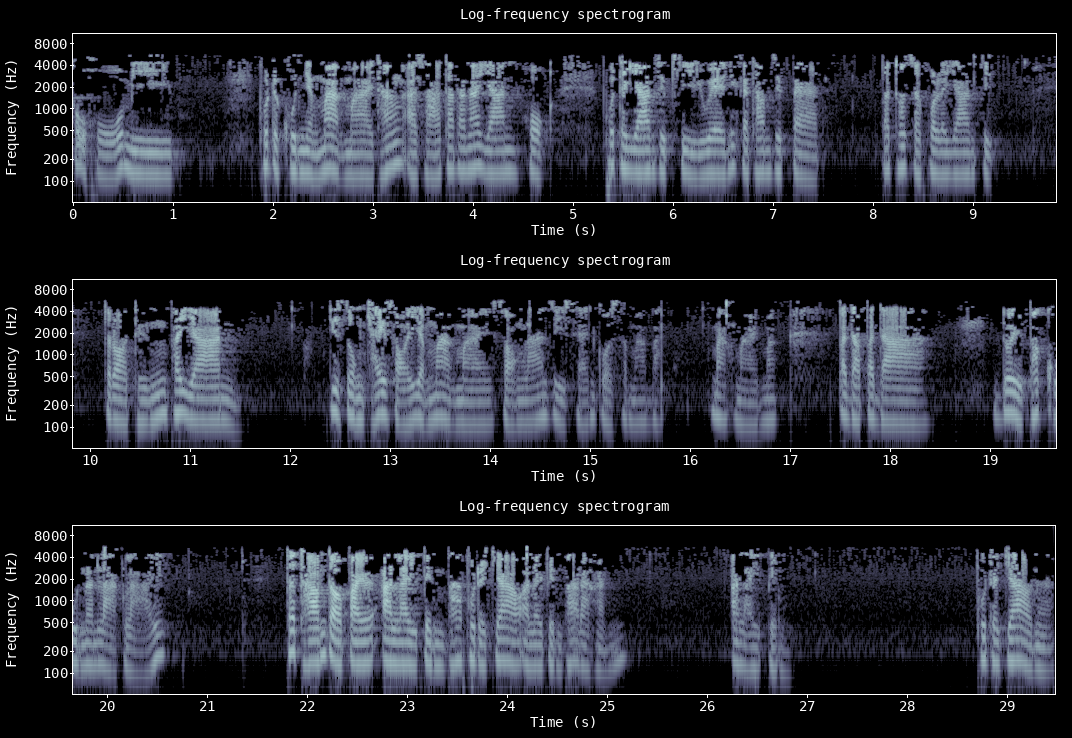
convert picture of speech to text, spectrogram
ก็โอ้โหมีพุทธคุณอย่างมากมาย ทั้งอาสาธารณญาณหกพุทธญาณสิบสี่เวนิกธรรมสิบแปดพระทศพลญาณสิบ ตลอดถึงพยานที่ทรงใช้สอยอย่างมากมายสองล้านสี่แสนกว่าสมาบัติมากมายมาก ประดับประดาด้วยพระคุณนั้นหลากหลาย ถ้าถามต่อไปอะไรเป็นพระพุทธเจ้าอะไรเป็นพระอรหันต์อะไรเป็น พุทธเจ้านะ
